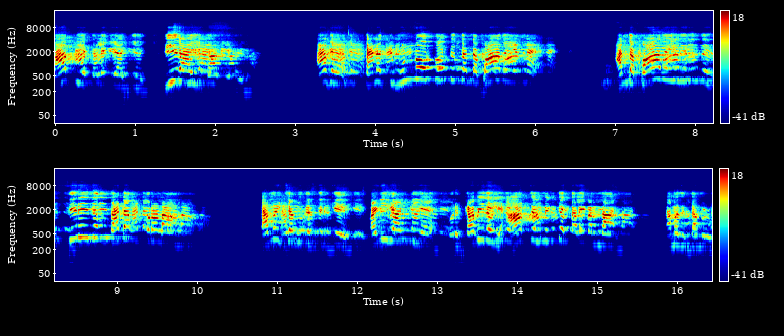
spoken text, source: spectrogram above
காப்பிய தலைவியாக்கி வீராயி காவியம் ஆக தனக்கு முன்னோர் கொண்டு தந்த பாதை என்ன? அந்த பாதையில் இருந்து சிறிதும் தடம் புரலாம் தமிழ் சமூகத்திற்கு வழிகாட்டிய ஒரு கவிதை ஆற்றல் மிக்க தலைவன் தான் நமது தமிழ்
